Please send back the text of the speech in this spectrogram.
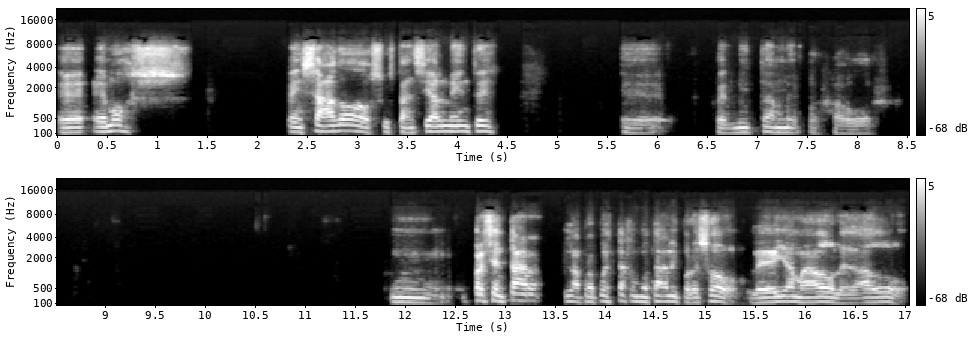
eh, hemos pensado sustancialmente eh, Permítame, por favor. Mm, presentar la propuesta como tal y por eso le he llamado, le he dado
